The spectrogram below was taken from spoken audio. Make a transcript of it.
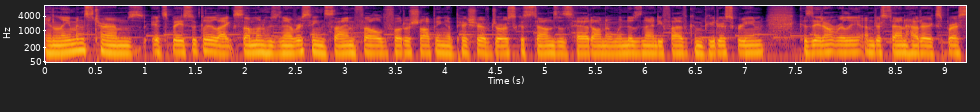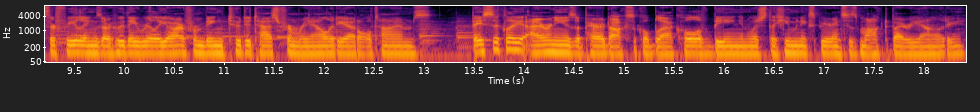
In layman's terms, it's basically like someone who's never seen Seinfeld photoshopping a picture of George Costanza's head on a Windows 95 computer screen because they don't really understand how to express their feelings or who they really are from being too detached from reality at all times. Basically, irony is a paradoxical black hole of being in which the human experience is mocked by reality.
